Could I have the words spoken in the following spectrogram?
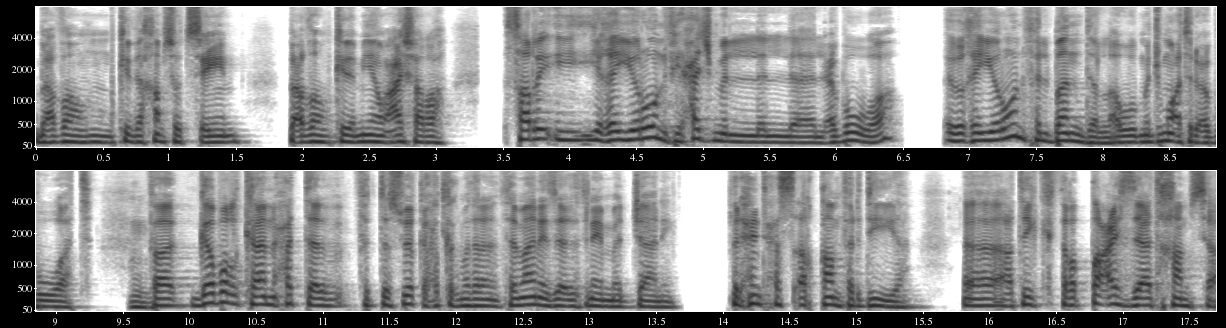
بعضهم كذا 95 بعضهم كذا 110 صار يغيرون في حجم ال- ال- العبوة يغيرون في البندل أو مجموعة العبوات. فقبل كان حتى في التسويق يحط لك مثلا 8 زائد 2 مجاني. فالحين تحس أرقام فردية. آه، أعطيك 13 زائد 5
